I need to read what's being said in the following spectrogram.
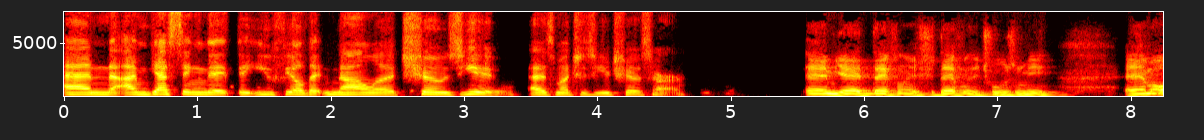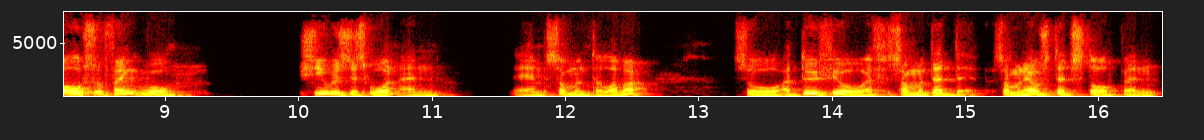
And I'm guessing that, that you feel that Nala chose you as much as you chose her. Um, yeah, definitely. She definitely chose me. Um, I also think, well, she was just wanting um, someone to love her. So I do feel if someone did, someone else did stop and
